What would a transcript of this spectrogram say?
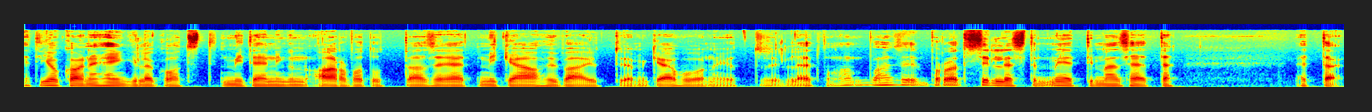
että jokainen henkilökohtaisesti, että miten niin kuin arvotuttaa se, että mikä on hyvä juttu ja mikä on huono juttu. Silleen, että vaan se ruveta silleen sitten miettimään se, että, että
